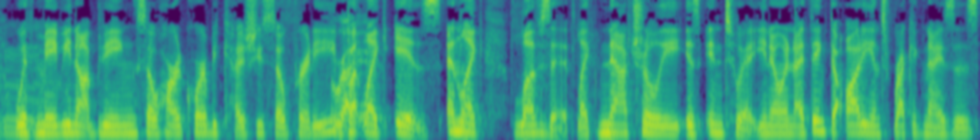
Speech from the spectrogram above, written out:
with Mm. maybe not being so hardcore because she's so pretty, but like is and like loves it, like naturally is into it, you know. And I think the audience recognizes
